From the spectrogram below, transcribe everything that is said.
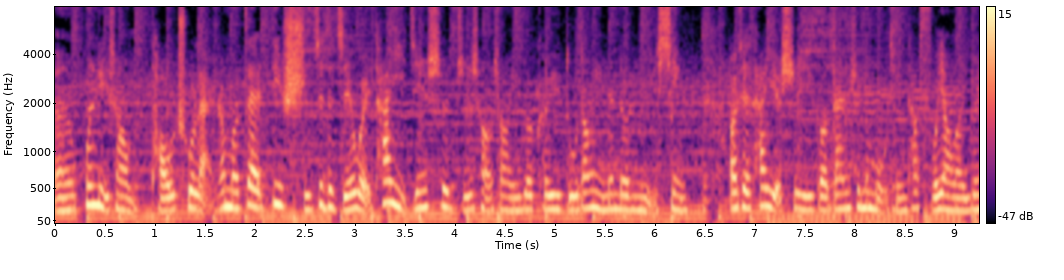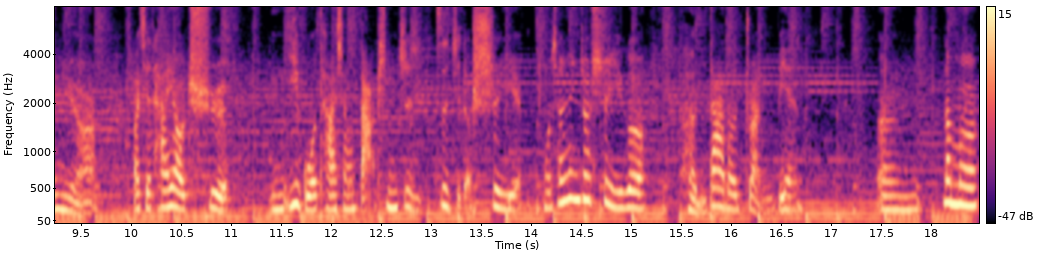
嗯婚礼上逃出来，那么在第十季的结尾，她已经是职场上一个可以独当一面的女性，而且她也是一个单身的母亲，她抚养了一个女儿，而且她要去嗯异国他乡打拼自己自己的事业。我相信这是一个很大的转变。嗯，那么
